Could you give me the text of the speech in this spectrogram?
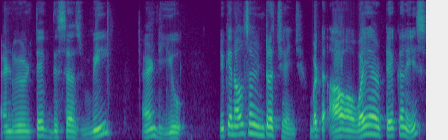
And we will take this as v and u. You can also interchange, but uh, why I have taken is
